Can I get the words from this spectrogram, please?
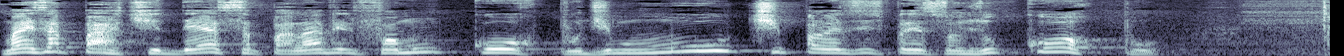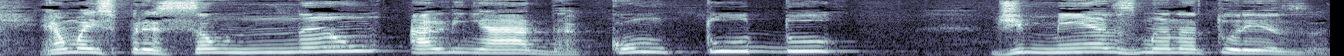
Mas a partir dessa palavra ele forma um corpo de múltiplas expressões. O corpo é uma expressão não alinhada, contudo de mesma natureza.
